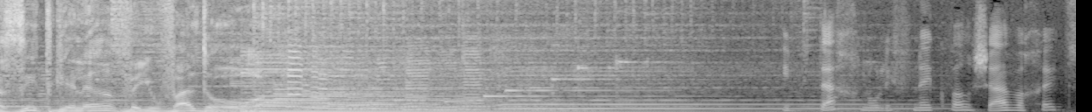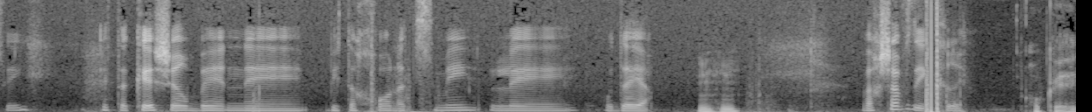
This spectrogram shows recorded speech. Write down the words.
עם פזית גלר ויובל דור. הבטחנו לפני כבר שעה וחצי את הקשר בין uh, ביטחון עצמי להודיה. מהמם. ועכשיו זה יקרה. אוקיי.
